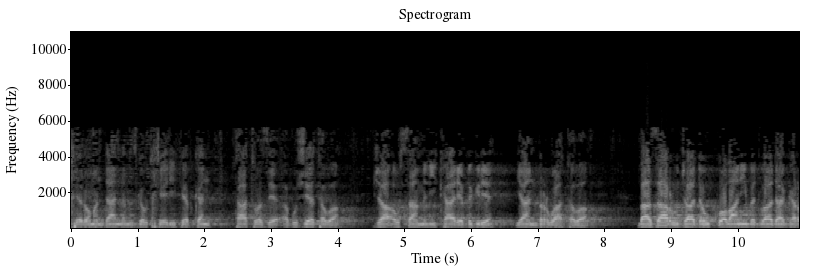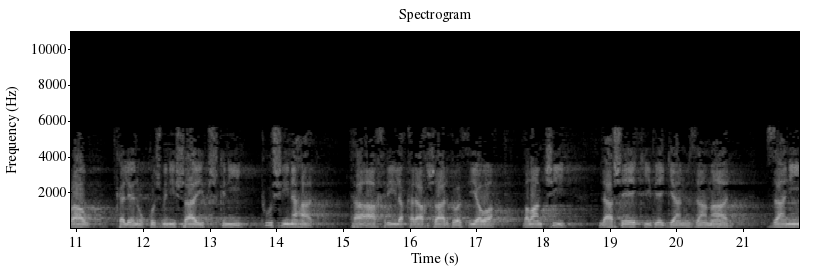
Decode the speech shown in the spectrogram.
خێرۆمەندان لە مزگەوت خێری پێ بکەن تا تۆزێ ئەبوژێتەوە، جا ئەوسا ملی کارێ بگرێ یان بڕواتەوە. بازاڕ و جادە و کۆڵانی بەدوادا گەڕا و کەلێن و قوژبنی شاری پشکنی، تووشی نەهات، تا ئاخری لە قەراخ شار دۆزییەوە، بەڵام چی؟ لاشەیەکی بێ گیان و زامار. زانی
